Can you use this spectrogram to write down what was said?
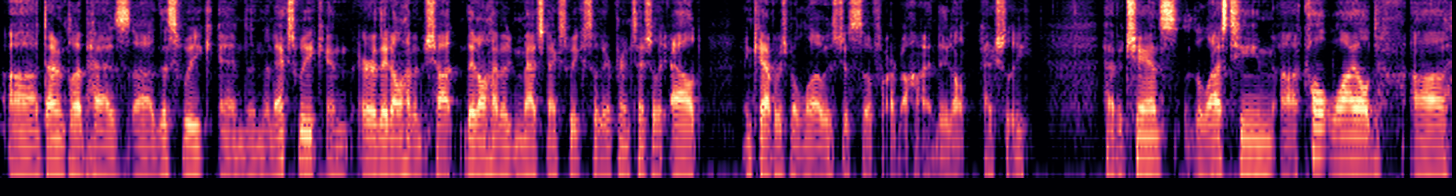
Uh, Diamond Club has uh, this week and then the next week, and or they don't have a shot. They don't have a match next week, so they're essentially out. And Caverns below is just so far behind; they don't actually have a chance. The last team, uh, Cult Wild, uh,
